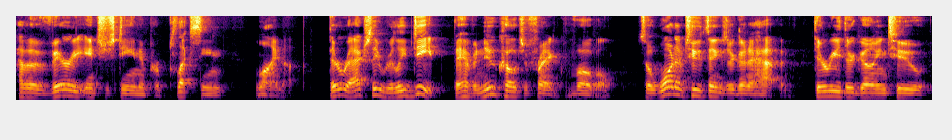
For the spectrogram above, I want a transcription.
have a very interesting and perplexing lineup. They're actually really deep. They have a new coach, of Frank Vogel. So one of two things are going to happen. They're either going to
